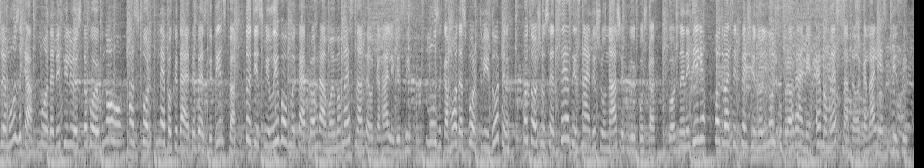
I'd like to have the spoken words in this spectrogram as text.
Супроводжує музика, мода дефілює з тобою в ногу, а спорт не покидає тебе з дитинства. Тоді сміливо вмикай програму ММС на телеканалі Візит. Музика, мода, спорт, твій допінг. Отож, усе це ти знайдеш у наших випусках. Кожної неділі о 21.00 у програмі ММС на телеканалі Візит.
